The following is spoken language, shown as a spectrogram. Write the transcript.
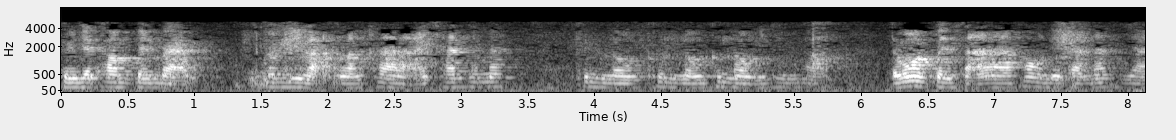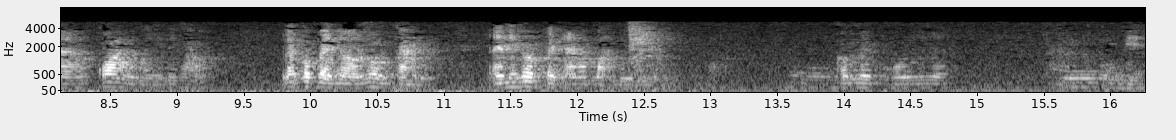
ถึงจะทำเป็นแบบมันมีหลังหลังคาหลายชั้นใช่ไหมขึ้นลงขึ้นลงขึ้นลงนี้ใช่ไหมครับแต่ว่ามันเป็นศาลาห้องเดียวกันนะยาวกว้างเลยนะครับ แล้วก็ไปนอนร่วมกัน อันนี้ก็เป็นอาบัติอยู่ ก็ไม่พ้นนะคือผมเห็น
